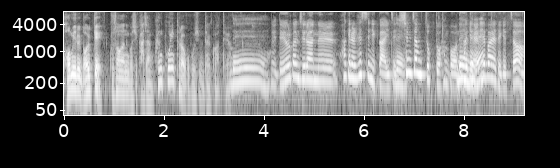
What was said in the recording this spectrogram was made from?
범위를 넓게 구성하는 것이 가장 큰 포인트라고 보시면 될 것 같아요. 네. 네, 뇌혈관 질환을 확인을 했으니까 이제 네. 심장 쪽도 한번 네, 확인을 네. 해봐야 되겠죠.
